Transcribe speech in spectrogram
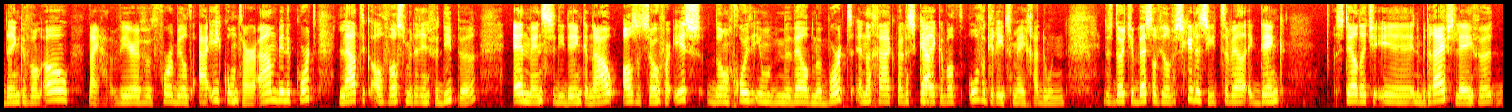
denken van, oh, nou ja, weer even het voorbeeld. AI komt daar aan binnenkort. Laat ik alvast me erin verdiepen. En mensen die denken, nou, als het zover is, dan gooit iemand me wel op mijn bord. En dan ga ik wel eens ja. kijken wat, of ik er iets mee ga doen. Dus dat je best wel veel verschillen ziet. Terwijl ik denk stel dat je in het bedrijfsleven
